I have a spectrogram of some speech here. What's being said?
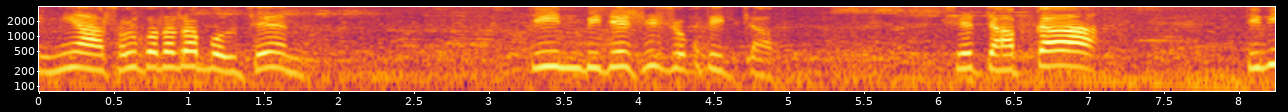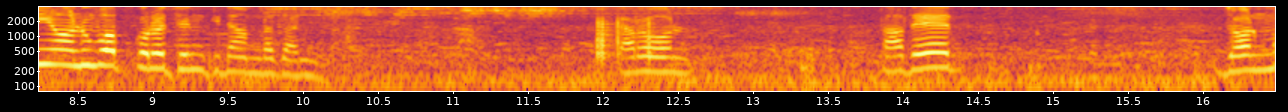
তিনি আসল কথাটা বলছেন, তিন বিদেশি শক্তির চাপ। সে চাপটা তিনি অনুভব করেছেন কিনা আমরা জানি না। কারণ তাদের জন্ম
